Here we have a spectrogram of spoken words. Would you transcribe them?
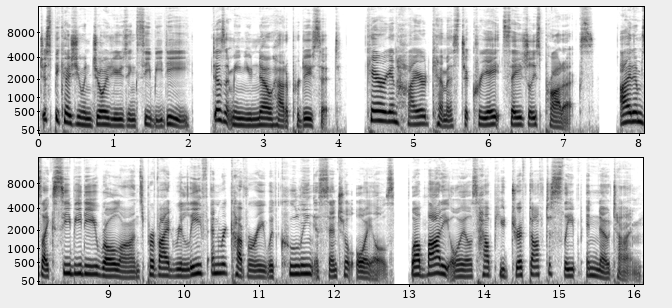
Just because you enjoy using CBD doesn't mean you know how to produce it. Kerrigan hired chemists to create Sagely's products. Items like CBD roll ons provide relief and recovery with cooling essential oils, while body oils help you drift off to sleep in no time.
